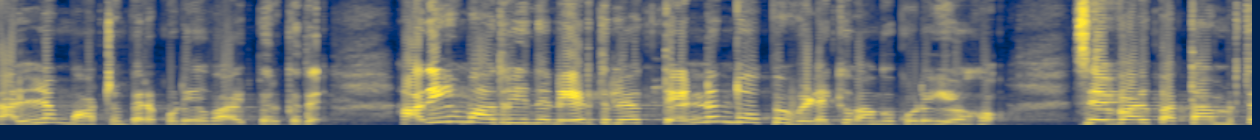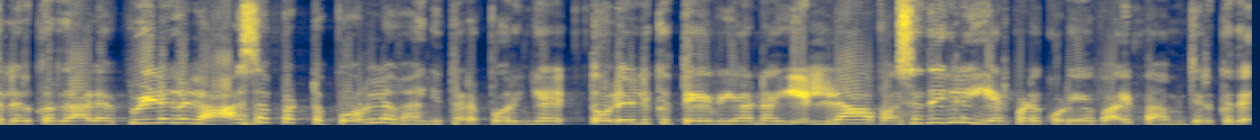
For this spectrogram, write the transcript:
நல்ல மாற்றம் பெறக்கூடிய வாய்ப்பு இருக்குது. அதே மாதிரி இந்த நேரத்தில் தென்னந்தோப்பு விலைக்கு வாங்கக்கூடிய யோகம். செவ்வாய் பத்தாம் இடத்துல இருக்கிறதால பிள்ளைகள் ஆசைப்பட்ட பொருளை வாங்கி தர போகிறீங்க தொழிலுக்கு தேவையான எல்லா வசதிகளும் ஏற்படக்கூடிய வாய்ப்பு அமைஞ்சிருக்குது.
